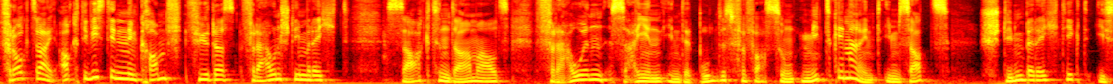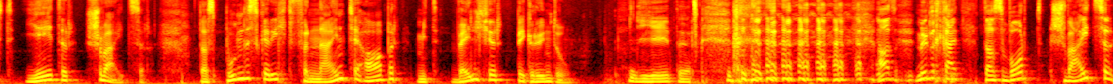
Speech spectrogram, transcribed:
Frage 2. Aktivistinnen im Kampf für das Frauenstimmrecht sagten damals, Frauen seien in der Bundesverfassung mitgemeint im Satz Stimmberechtigt ist jeder Schweizer. Das Bundesgericht verneinte aber mit welcher Begründung? Jeder. Also, Möglichkeit, das Wort Schweizer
